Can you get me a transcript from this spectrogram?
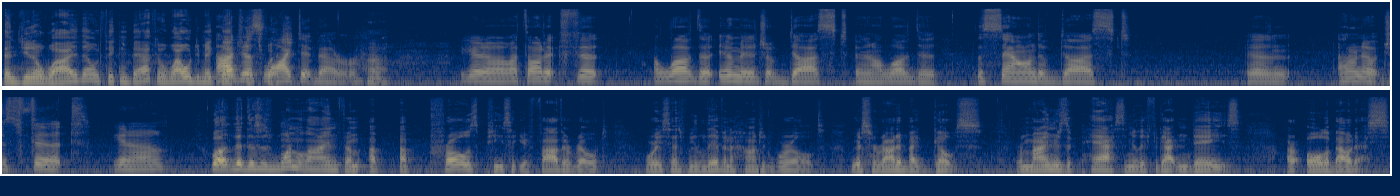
And do you know why, though, thinking back? Or why would you make that I just liked it better. Huh. You know, I thought it fit. I loved the image of dust, and I loved the, the sound of dust. And I don't know, it just fit, you know? Well, th this is one line from a, a prose piece that your father wrote where he says, We live in a haunted world. We are surrounded by ghosts. Reminders of past and nearly forgotten days are all about us.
